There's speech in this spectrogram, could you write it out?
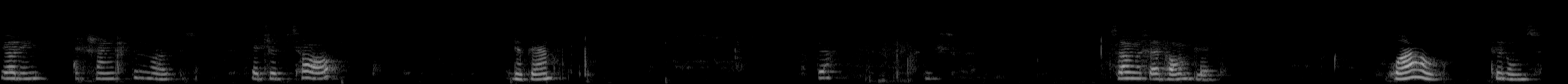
Ja, ich schenke dir noch etwas. Willst du etwas haben? Ja, gern. Warte. Das habe ich erhandelt. Wow. Für uns.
